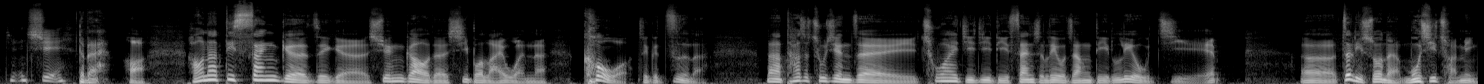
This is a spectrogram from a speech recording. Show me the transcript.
是对不对？好，好，那第三个这个宣告的希伯来文呢，扣这个字呢，那它是出现在出埃及记第三十六章第六节，呃，这里说呢，摩西传命。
